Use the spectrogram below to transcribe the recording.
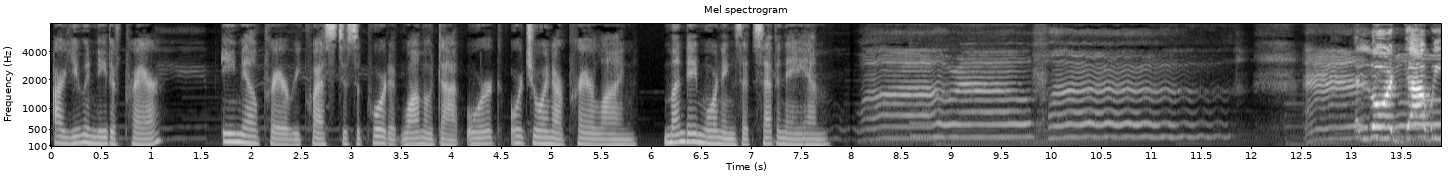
Are you in need of prayer? Email prayer requests to support at wamo.org or join our prayer line, Monday mornings at 7 a.m. And Lord God, we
